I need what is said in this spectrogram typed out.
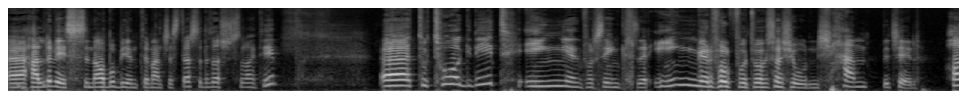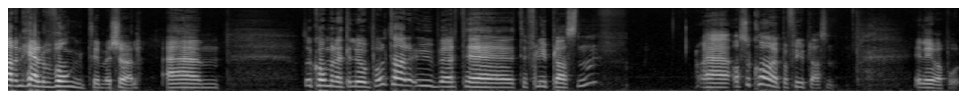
heldigvis nabobyen til Manchester, så det tar ikke så lang tid. tok tog dit. Ingen forsinkelser, ingen folk på togstasjonen. Kjempechill. Har en hel vogn til meg sjøl. Um, så kommer jeg til Liverpool, tar Uber til, til flyplassen. Uh, og så kommer jeg på flyplassen i Liverpool.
